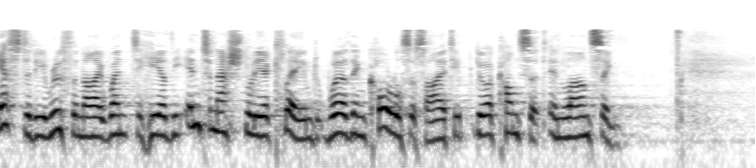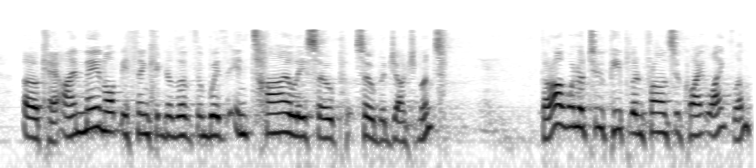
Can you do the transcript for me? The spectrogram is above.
Yesterday, Ruth and I went to hear the internationally acclaimed Worthing Choral Society do a concert in Lancing. Okay, I may not be thinking of them with entirely sober judgment. There are one or two people in France who quite like them.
